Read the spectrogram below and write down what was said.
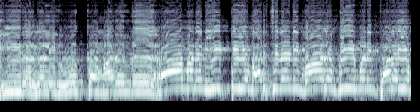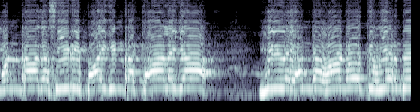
வீரர்களின் ஊக்கம் அருந்து. ராமனின் ஈட்டியும் அர்ஜுனனின் வாழும் பீமனின் கதையும் ஒன்றாக சீறி பாய்கின்ற காளையா. இல்லை அந்த வானோக்கி உயர்ந்து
